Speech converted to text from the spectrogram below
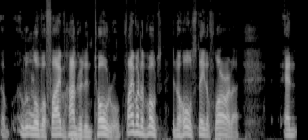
a, a little over 500 in total, 500 votes in the whole state of Florida, and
